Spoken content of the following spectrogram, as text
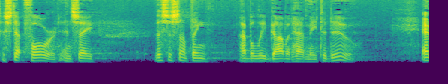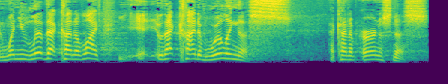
to step forward and say, This is something I believe God would have me to do. And when you live that kind of life, that kind of willingness, that kind of earnestness,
